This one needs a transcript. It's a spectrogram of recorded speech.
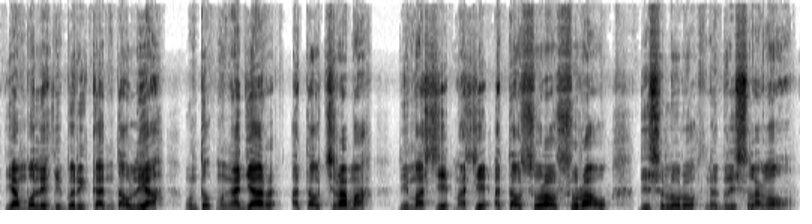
yang boleh diberikan tauliah untuk mengajar atau ceramah di masjid-masjid atau surau-surau di seluruh negeri Selangor.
